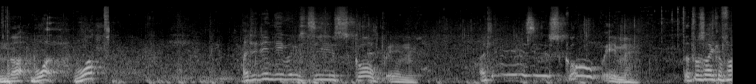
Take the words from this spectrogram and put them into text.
Not what? What? I didn't even see a scope in. I didn't even see a scope in. That was like a.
